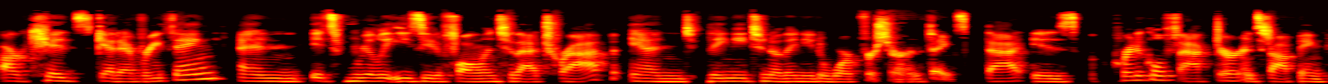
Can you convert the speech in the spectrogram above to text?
our kids get everything and it's really easy to fall into that trap and they need to know they need to work for certain things. That is a critical factor in stopping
